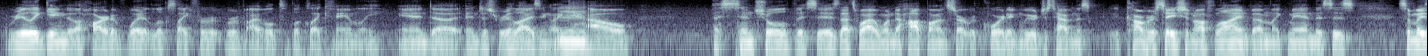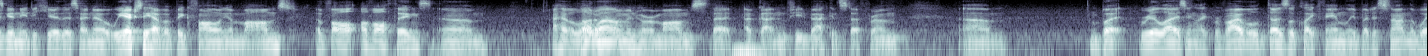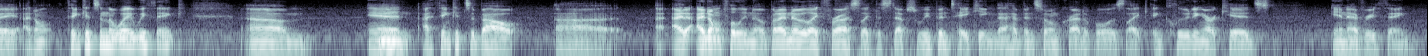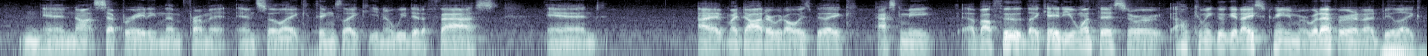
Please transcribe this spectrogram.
really getting to the heart of what it looks like for revival to look like family, and uh, and just realizing like mm. how essential this is. That's why I wanted to hop on and start recording. We were just having this conversation offline, but I'm like, man, this is somebody's gonna need to hear this. I know we actually have a big following of moms of all of all things. Um, I have a lot oh, wow. of women who are moms that I've gotten feedback and stuff from. Um, but realizing like revival does look like family, but it's not in the way I don't think it's in the way we think. Um, and mm. I think it's about uh, I, I don't fully know, but I know like for us, like the steps we've been taking that have been so incredible is like including our kids in everything mm. and not separating them from it. And so like things like, you know, we did a fast and I my daughter would always be like asking me about food, like, hey, do you want this? Or oh, can we go get ice cream or whatever? And I'd be like,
